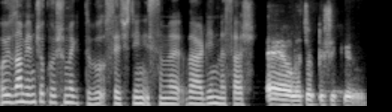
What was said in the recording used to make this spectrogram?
O yüzden benim çok hoşuma gitti bu seçtiğin isim ve verdiğin mesaj. Eyvallah çok teşekkür ederim.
